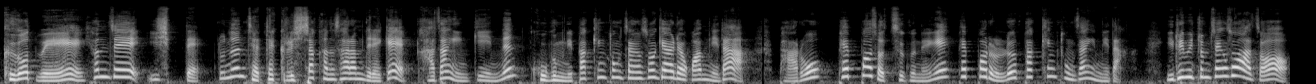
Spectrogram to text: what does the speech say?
그것 외에 현재 20대 또는 재테크를 시작하는 사람들에게 가장 인기 있는 고금리 파킹 통장을 소개하려고 합니다. 바로 페퍼저축은행의 페퍼룰루 파킹 통장입니다. 이름이 좀 생소하죠?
